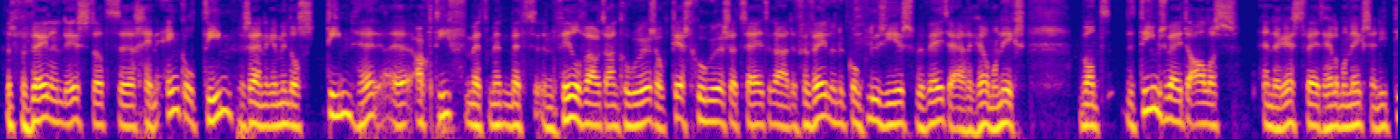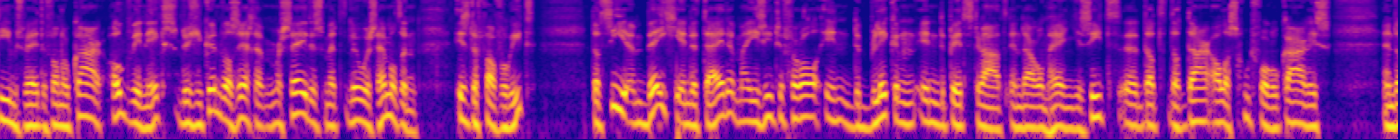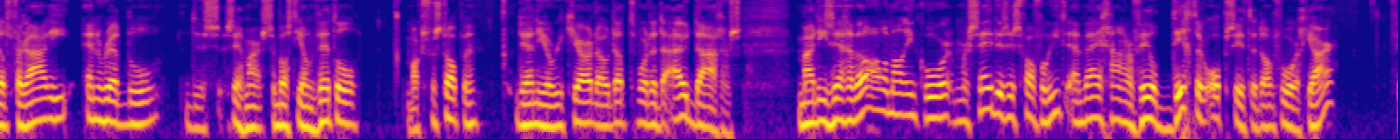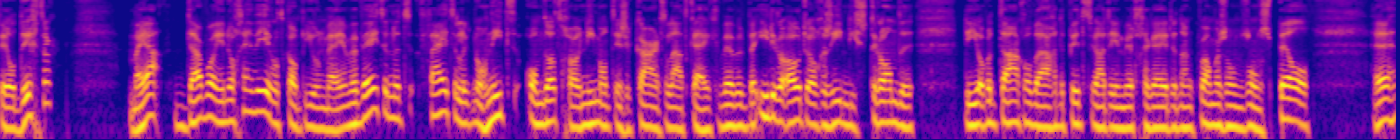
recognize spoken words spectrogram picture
Het vervelende is dat uh, geen enkel team, er zijn er inmiddels tien hè, uh, actief... Met, met, met een veelvoud aan coureurs, ook testcoureurs, et cetera. De vervelende conclusie is, we weten eigenlijk helemaal niks. Want de teams weten alles, en de rest weet helemaal niks. En die teams weten van elkaar ook weer niks. Dus je kunt wel zeggen, Mercedes met Lewis Hamilton is de favoriet. Dat zie je een beetje in de tijden, maar je ziet het vooral in de blikken in de pitstraat en daaromheen. Je ziet uh, dat, dat daar alles goed voor elkaar is. En dat Ferrari en Red Bull, dus zeg maar Sebastian Vettel, Max Verstappen, Daniel Ricciardo, dat worden de uitdagers. Maar die zeggen wel allemaal in koor, Mercedes is favoriet en wij gaan er veel dichter op zitten dan vorig jaar veel dichter. Maar ja, daar word je nog geen wereldkampioen mee. En we weten het feitelijk nog niet, omdat gewoon niemand in zijn kaarten laat kijken. We hebben het bij iedere auto gezien, die stranden... die op een takelwagen de pitstraat in werd gereden. Dan kwam er zo'n spel...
